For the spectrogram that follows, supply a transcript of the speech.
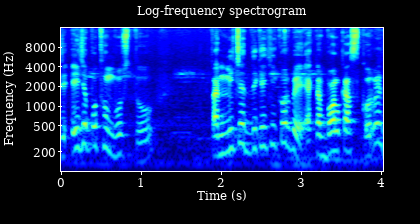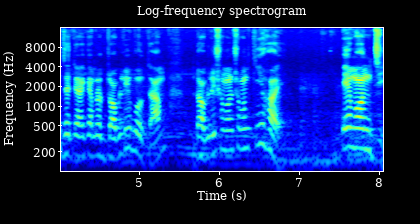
যে এই যে প্রথম বস্তু, তার নিচের দিকে কি করবে? একটা বল কাজ করবে, যেটাকে আমরা ডব্লিউ বলতাম। ডব্লিউ সমান সমান কি হয়? এম অন জি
